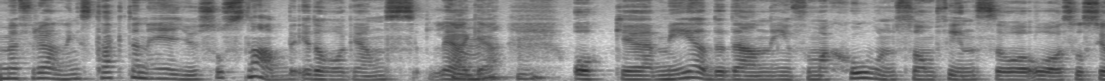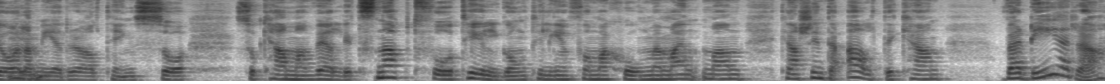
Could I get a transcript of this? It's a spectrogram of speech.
Men förändringstakten är ju så snabb i dagens läge. Mm, Och eh, med den information som finns och, och sociala medier och allting så, så kan man väldigt snabbt få tillgång till information men man, man kanske inte alltid kan värdera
